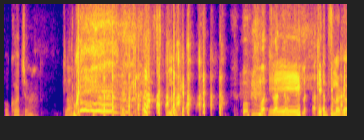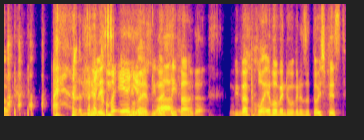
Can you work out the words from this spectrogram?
Oh Gott, ja. Klar. Okay. ganz locker. Oh Gott, ja, Hey. ganz klar. Ganz locker. Ey, Natürlich. guck mal, er Wie bei- wie bei FIFA. Wie bei Pro Evo, wenn du, wenn du so durch bist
